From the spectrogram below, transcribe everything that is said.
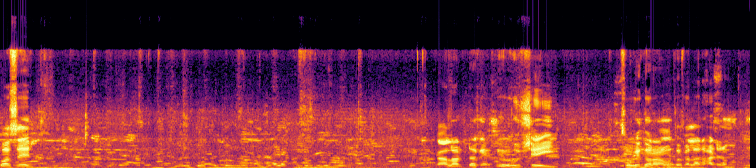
কসের। কালারটা কিন্তু সেই চোখে ধরার মতো কালার, হাটের মধ্যে।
